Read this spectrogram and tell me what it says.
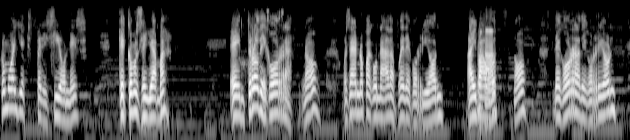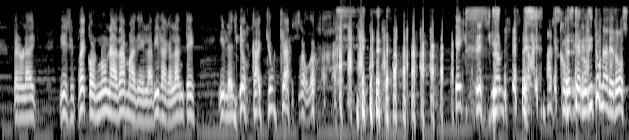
¿cómo hay expresiones que, ¿cómo se llama? Entró de gorra, ¿no? O sea, no pagó nada, fue de gorrión. Ahí va Ajá. otro, ¿no? De gorra, de gorrión. Pero la dice, fue con una dama de la vida galante y le dio cachuchazo. ¿Qué expresión? Es que Rudito, una de dos.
